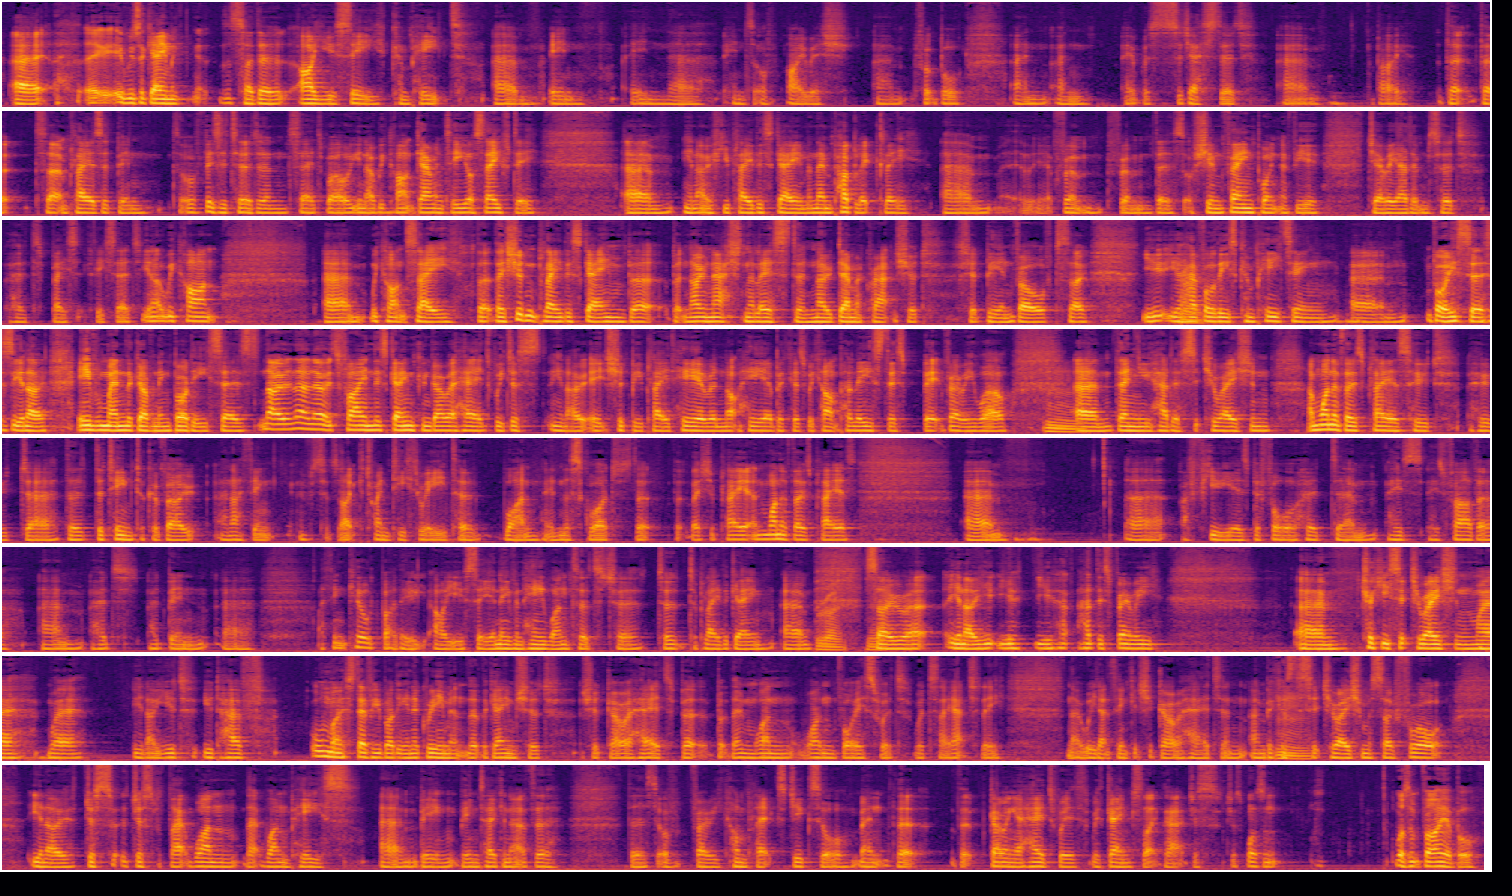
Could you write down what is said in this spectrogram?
Uh, it, it, was a game, so the RUC compete um, in in uh, in sort of Irish um, football, and and it was suggested um, by that that certain players had been sort of visited and said, well, you know, we can't guarantee your safety. Um, you know, if you play this game, and then publicly um, from from the sort of Sinn Féin point of view, Gerry Adams had had basically said, you know, we can't um, we can't say that they shouldn't play this game, but but no nationalist and no Democrat should should be involved. So you you right. have all these competing um, voices. You know, even when the governing body says no, no, no, it's fine. This game can go ahead. We just you know it should be played here and not here because we can't police this bit very well. Mm. Um, then you had a situation, and one of those players who'd who'd uh, the the team took a vote, and I think it was like twenty three to one in the squad that that they should play it, and one of those players. Um, uh, a few years before had um, his his father um, had had been uh, I think killed by the RUC, and even he wanted to to, to play the game. Um, right. Yeah. So uh, you know you, you you had this very um, tricky situation where where you know you'd you'd have almost everybody in agreement that the game should should go ahead, but but then one one voice would would say actually no, we don't think it should go ahead. And, and because mm. the situation was so fraught, you know, just just that one that one piece um, being being taken out of the the sort of very complex jigsaw meant that that going ahead with, with games like that just, just wasn't wasn't viable.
